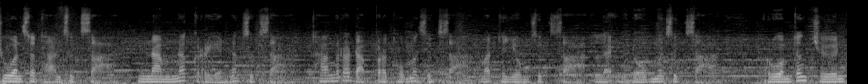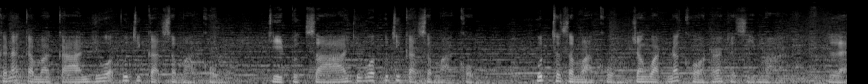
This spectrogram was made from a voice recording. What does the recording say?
ชวนสถานศึกษานำนักเรียนนักศึกษา ทั้งระดับประถมศึกษา มัธยมศึกษา และอุดมศึกษา รวมทั้งเชิญคณะกรรมการยุวพุทธิกสมาคม ที่ปรึกษายุวพุทธิกสมาคม พุทธสมาคม จังหวัดนครราชสีมา และ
